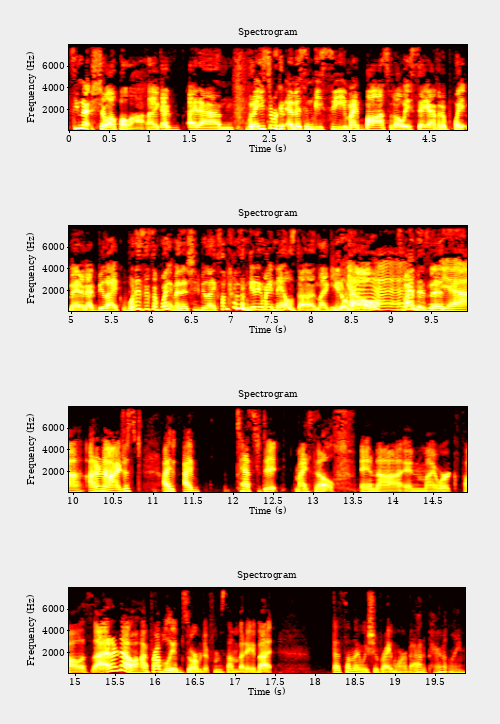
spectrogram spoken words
seen that show up a lot. Like I've, I'd, um, when I used to work at MSNBC, my boss would always say I have an appointment and I'd be like, what is this appointment? And she'd be like, sometimes I'm getting my nails done. Like, you don't yes. know. It's my business. Yeah. I don't know. I just, I, I tested it myself in uh, in my work policy. I don't know. I probably absorbed it from somebody, but that's something we should write more about. Apparently.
